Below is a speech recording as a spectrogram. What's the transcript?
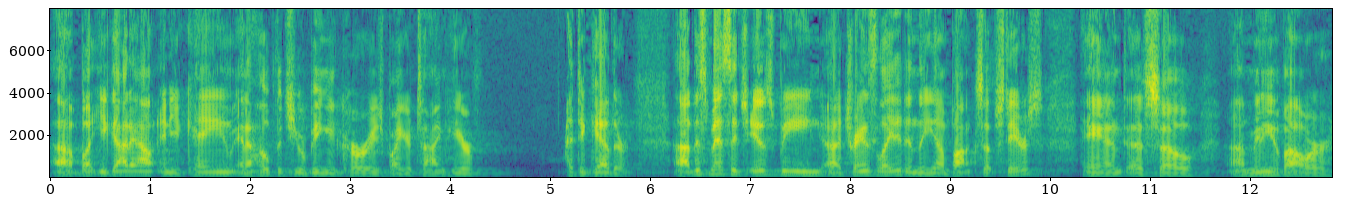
Uh, but you got out and you came, and I hope that you are being encouraged by your time here uh, together. Uh, this message is being uh, translated in the box upstairs, and so many of our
